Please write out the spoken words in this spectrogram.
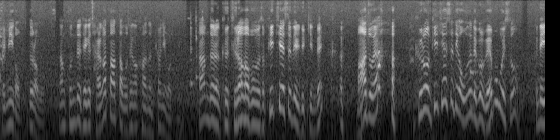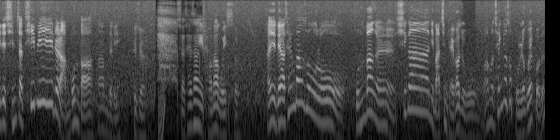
재미가 없더라고 난 군대 되게 잘 갔다 왔다고 생각하는 편이거든 사람들은 그 드라마 보면서 PTSD를 느낀대? 마조야? 그런 PTSD가 오는데 그걸 왜 보고 있어? 근데 이제 진짜 TV를 안 본다 사람들이 그죠 진짜 세상이 변하고 있어 아니 내가 생방송으로 본방을 시간이 마침 돼가지고 한번 챙겨서 보려고 했거든?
